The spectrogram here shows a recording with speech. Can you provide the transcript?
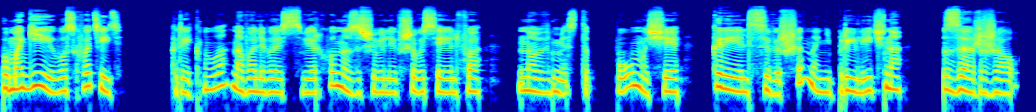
«Помоги его схватить!» — крикнула, наваливаясь сверху на зашевелившегося эльфа. Но вместо помощи Криэль совершенно неприлично заржал.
